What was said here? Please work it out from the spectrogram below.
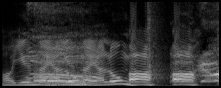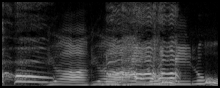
ขอยืนหน่อยนะลุงหน่อยนะลุงอย่าอย่าลุงมีลูกมีลูก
